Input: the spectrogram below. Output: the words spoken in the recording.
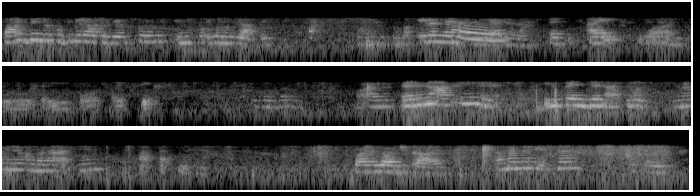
Bakit din yung pag pinilapit yan? So, inis mo ikaw maglapit. Ilan na yun? Ilan na lang? Ten. Ay, one, two, three, four, five, six. Maalas. Pero na atin eh. Yung pen dyan atin. Ginamihan ko ba ng asin? Apat na lang. Biological. Tama na yung isa. Okay.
